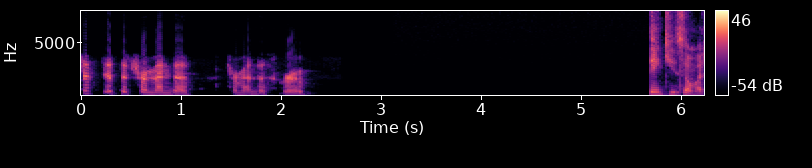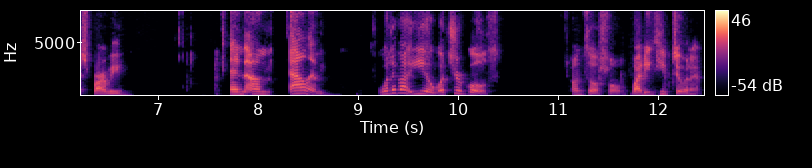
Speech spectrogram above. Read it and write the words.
just it's a tremendous tremendous group. Thank you so much, Barbi. And um, Allen, what about you? What's your goals on social? Why do you keep doing it?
